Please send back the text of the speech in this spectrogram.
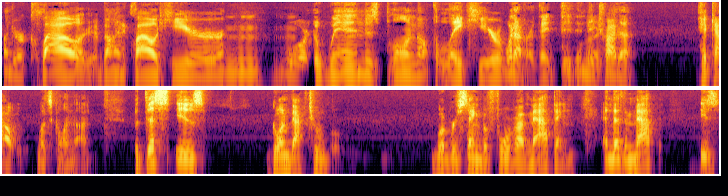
under a cloud, behind a cloud here, mm-hmm, mm-hmm. or the wind is blowing off the lake here, or whatever. They, they and they right. try to pick out what's going on. But this is going back to what we are saying before about mapping, and that the map is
